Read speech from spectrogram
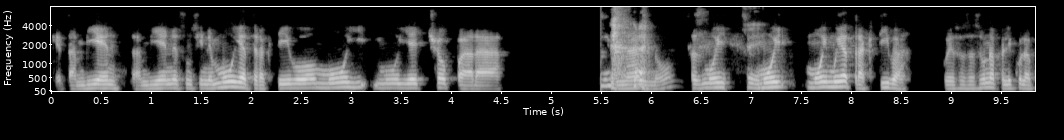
que también, también es un cine muy atractivo, muy, muy hecho para ¿no? es muy, muy, muy, muy atractiva, pues, o sea, es una película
